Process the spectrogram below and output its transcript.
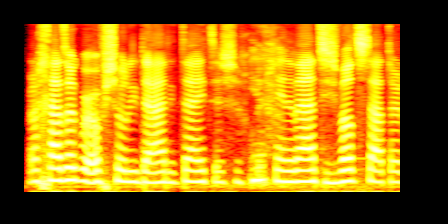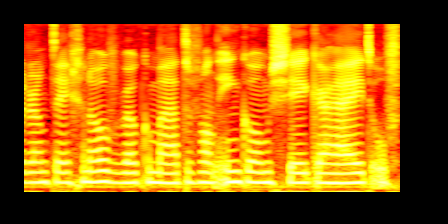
Maar dat gaat ook weer over solidariteit tussen Ja. generaties. Wat staat er dan tegenover? Welke mate van inkomenszekerheid of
